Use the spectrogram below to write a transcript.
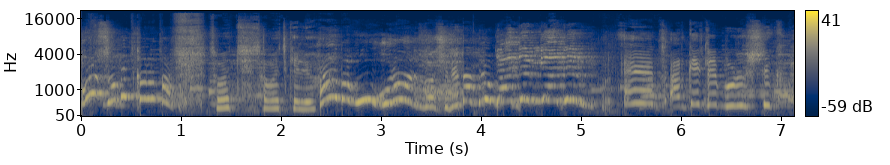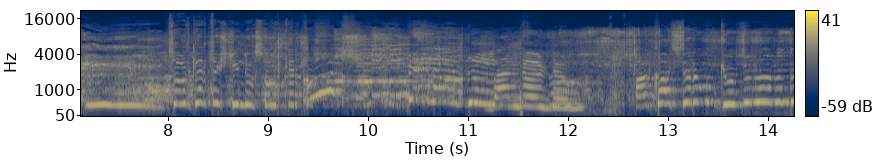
O Samet Karataş. Samet, Samet geliyor. Ha bak o oralarda dolaşıyor. Neden biliyor musun? Geldim geldim. Evet arkadaşlar buluştuk. Samet Karataş geliyor Samet Karataş. Ben öldüm. Ben de öldüm. Arkadaşlarımın gözümün önünde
